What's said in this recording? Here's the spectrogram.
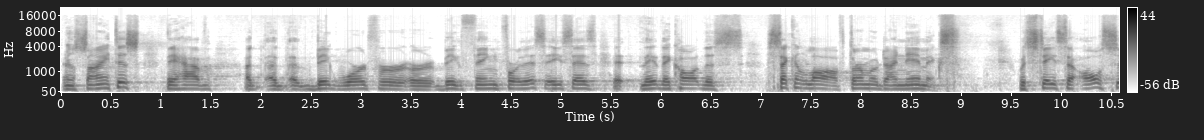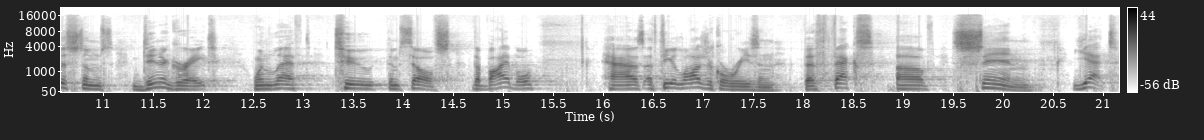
And scientists, they have a, a, a, big word for, or big thing for this. He says, eh, they, they call it this second law of thermodynamics, which states that all systems denigrate when left to themselves. The Bible has a theological reason the effects of sin. Yet,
